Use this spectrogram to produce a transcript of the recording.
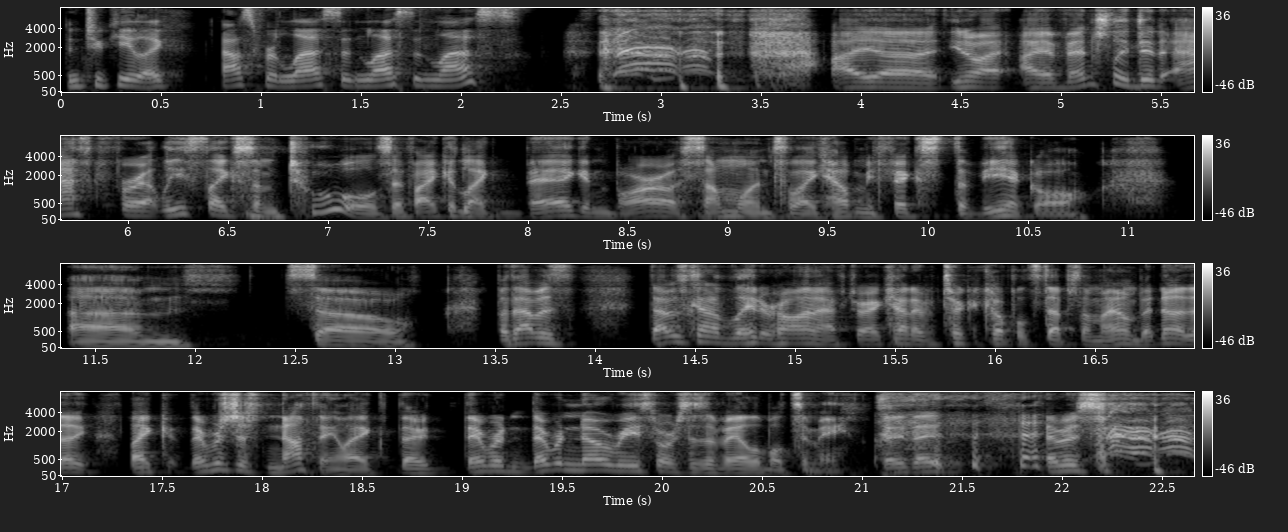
Didn't you keep like ask for less and less and less? I, uh, you know, I, I, eventually did ask for at least like some tools if I could like beg and borrow someone to like help me fix the vehicle. Um, so, but that was that was kind of later on after I kind of took a couple steps on my own. But no, they, like there was just nothing. Like there there were there were no resources available to me. They, they, it was.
